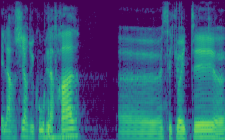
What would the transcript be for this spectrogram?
élargir du coup la phrase euh, sécurité euh,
